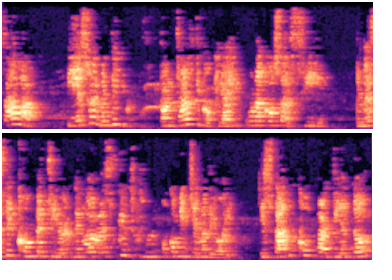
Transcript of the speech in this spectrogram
sala. Y es realmente fantástico que hay una cosa así. En vez de competir, de nuevo, es que es un poco mi tema de hoy. Están compartiendo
